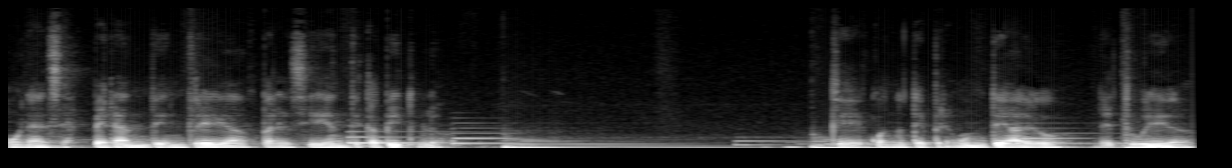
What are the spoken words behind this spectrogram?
una desesperante entrega para el siguiente capítulo. Cuando te pregunte algo de tu vida,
